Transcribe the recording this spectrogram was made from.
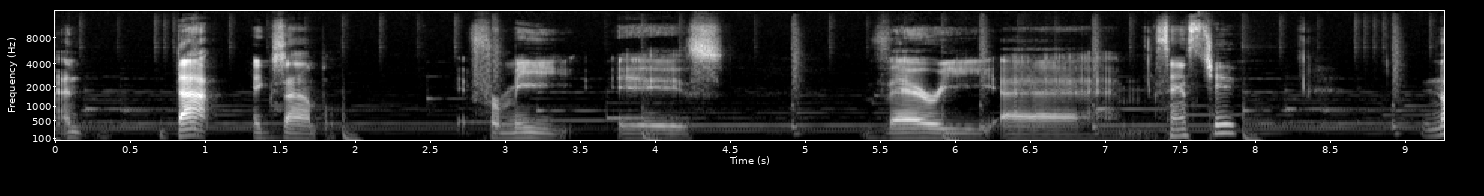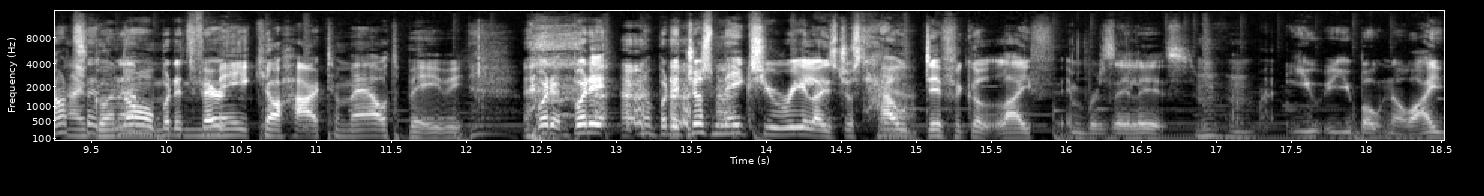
And that example for me is very um, Sensitive. Not gonna no, but it's very make your heart melt, baby. but it, but it no, but it just makes you realize just how Yeah. difficult life in Brazil is. Mm-hmm. You you both know I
